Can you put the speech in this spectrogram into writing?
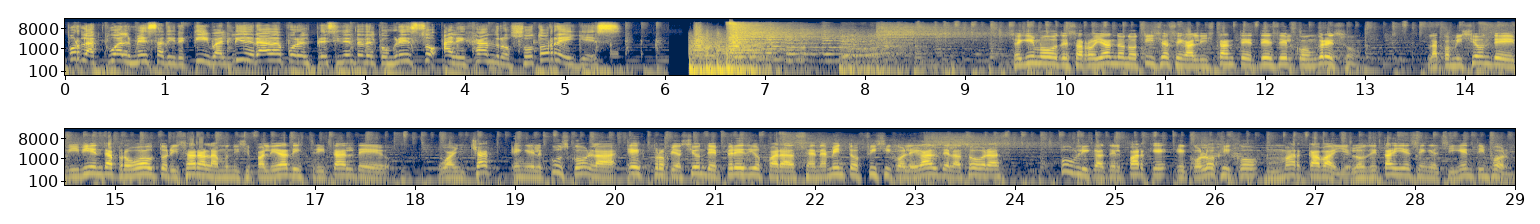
por la actual mesa directiva liderada por el presidente del Congreso, Alejandro Soto Reyes. Seguimos desarrollando noticias en al instante desde el Congreso. La Comisión de Vivienda aprobó autorizar a la Municipalidad Distrital de Huanchac, en el Cusco, la expropiación de predios para saneamiento físico legal de las obras públicas del Parque Ecológico Marca Valle. Los detalles en el siguiente informe.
